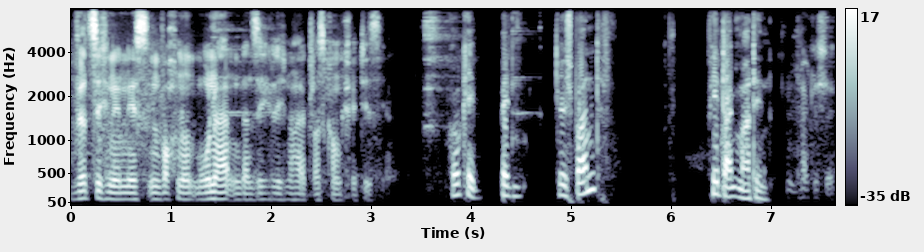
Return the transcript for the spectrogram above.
wird sich in den nächsten Wochen und Monaten dann sicherlich noch etwas konkretisieren. Okay, bin gespannt. Vielen Dank, Martin. Dankeschön.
